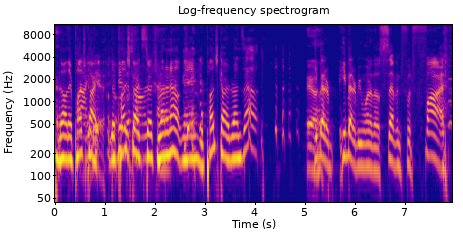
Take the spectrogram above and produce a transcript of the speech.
No, their punch Nah, card. yeah. Their punch card starts running out, man. Your punch card runs out. Yeah. He better he better be one of those seven foot five.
